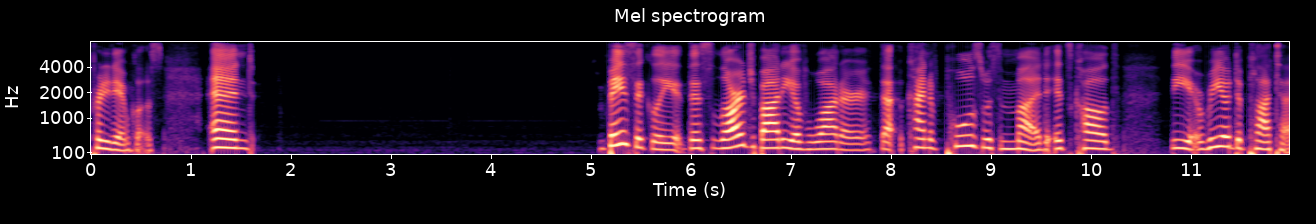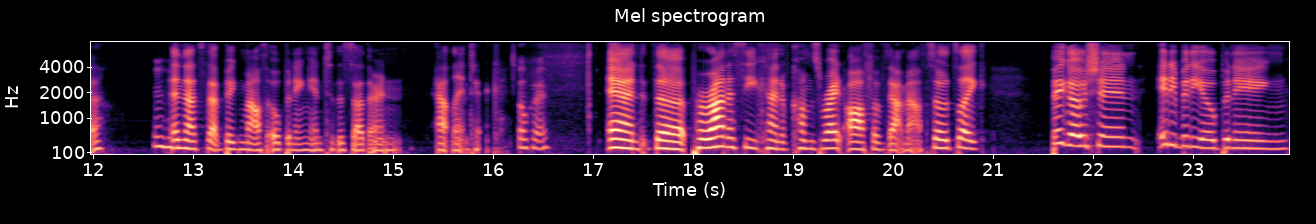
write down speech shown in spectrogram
pretty damn close. And basically, this large body of water that kind of pools with mud, it's called the Rio de Plata Mhm. and that's that big mouth opening into the southern Atlantic. okay. And the Parana Sea kind of comes right off of that mouth. So it's like big ocean, itty bitty opening.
